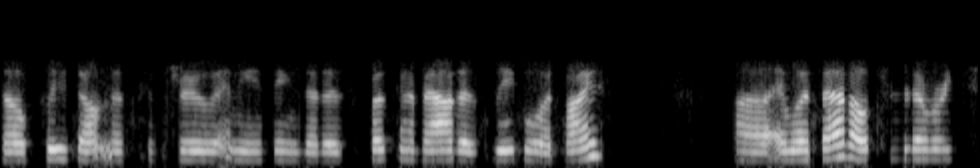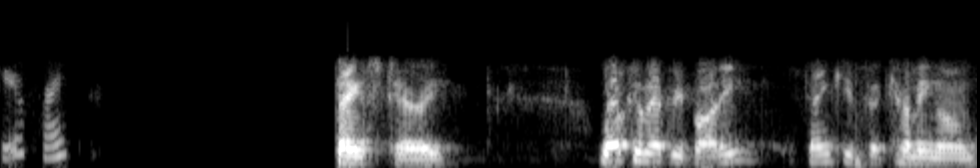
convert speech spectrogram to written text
So please don't misconstrue anything that is spoken about as legal advice. Uh, and with that, I'll turn it over to you, Frank. Thanks, Terry. Welcome, everybody. Thank you for coming on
